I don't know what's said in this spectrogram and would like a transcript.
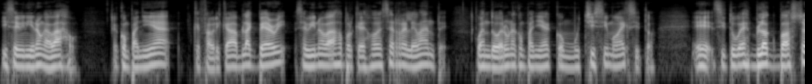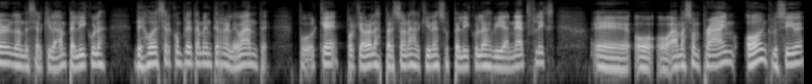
y se vinieron abajo. La compañía que fabricaba BlackBerry se vino abajo porque dejó de ser relevante cuando era una compañía con muchísimo éxito. Eh, si tú ves Blockbuster, donde se alquilaban películas, dejó de ser completamente relevante. ¿Por qué? Porque ahora las personas alquilan sus películas vía Netflix eh, o, Amazon Prime o inclusive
